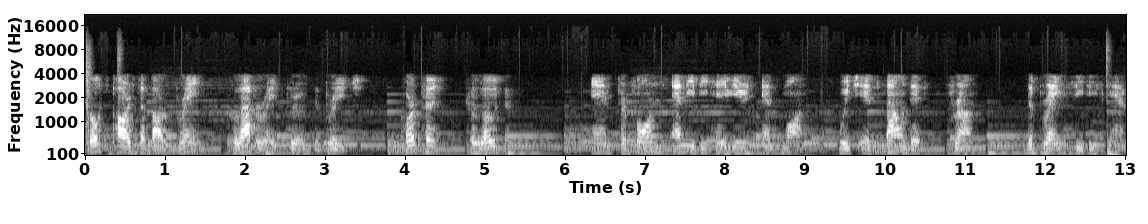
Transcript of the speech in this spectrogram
Both parts of our brain collaborate through the bridge, corpus callosum, and perform any behaviors as one, which is founded from the brain CT scan.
